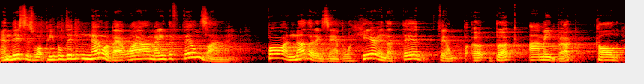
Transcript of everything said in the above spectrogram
And this is what people didn't know about why I made the films I made. For another example, here in the third film uh, book, I mean book, called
